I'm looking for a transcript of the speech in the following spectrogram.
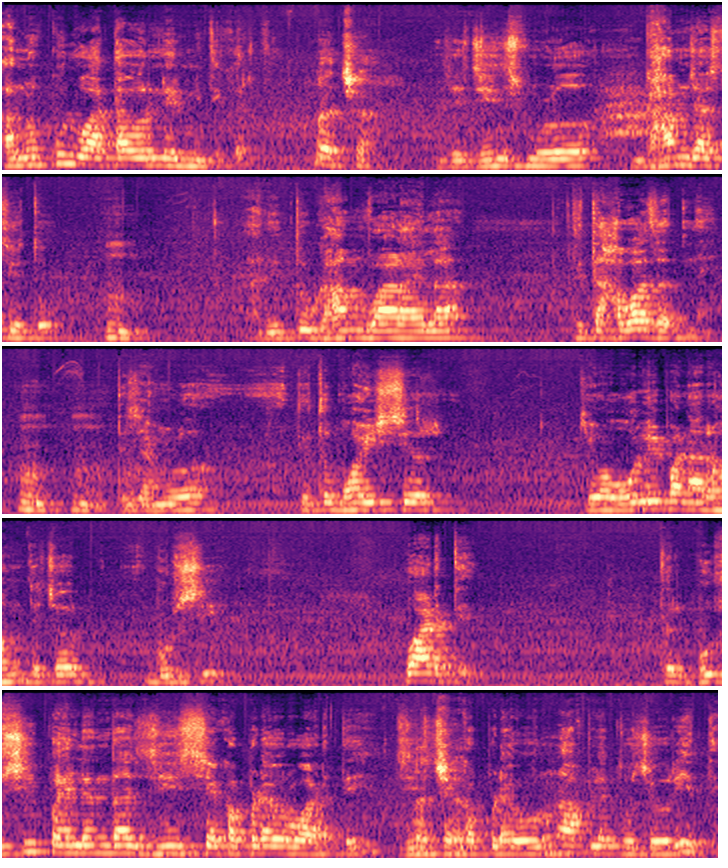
अनुकूल वातावरण निर्मिती करतं. अच्छा. म्हणजे जीन्समुळं घाम जास्त येतो. आणि तो घाम वाळायला तिथं हवा जात नाही. त्याच्यामुळं तिथं मॉइश्चर किंवा ओलेपणा राहून त्याच्यावर बुरशी वाढते. तर बुरशी पहिल्यांदा जीन्सच्या कपड्यावर वाढते. जीन्सच्या. कपड्यावरून आपल्या त्वचेवर येते.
